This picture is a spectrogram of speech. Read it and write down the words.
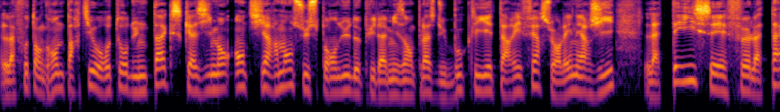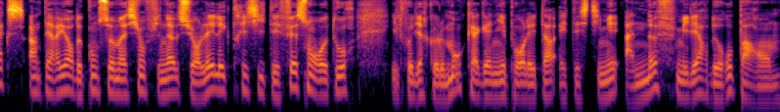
La faute en grande partie au retour d'une taxe quasiment entièrement suspendue depuis la mise en place du bouclier tarifaire sur l'énergie. La TICFE, la taxe intérieure de consommation finale sur l'électricité, fait son retour. Il faut dire que le manque à gagner pour l'État est estimé à 9 milliards d'euros par an.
